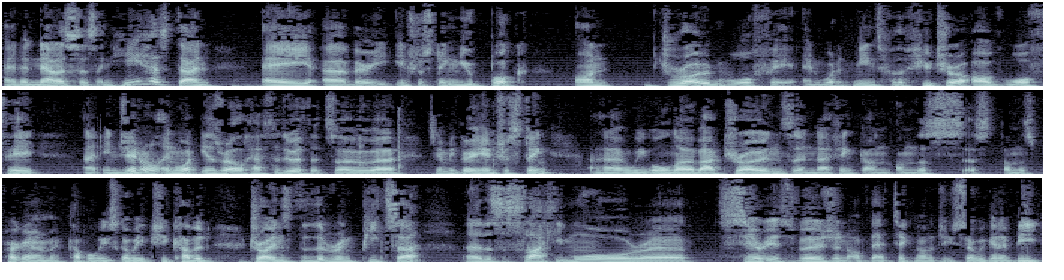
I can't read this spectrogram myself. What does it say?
and Analysis. And he has done a, a very interesting new book on drone warfare and what it means for the future of warfare uh, in general and what Israel has to do with it. So uh, it's going to be very interesting. Uh, we all know about drones, and I think on on this uh, on this program a couple of weeks ago we actually covered drones delivering pizza. Uh, this is slightly more uh, serious version of that technology, so we're going to be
